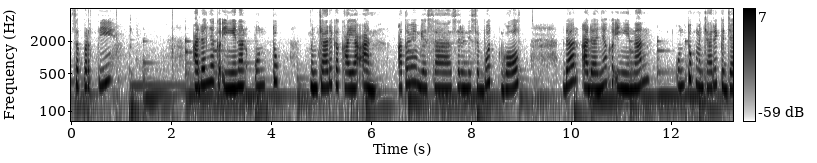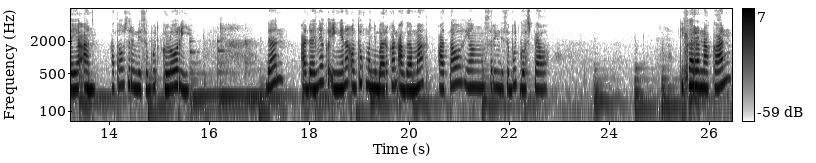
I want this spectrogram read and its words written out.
seperti adanya keinginan untuk mencari kekayaan atau yang biasa sering disebut gold dan adanya keinginan untuk mencari kejayaan atau sering disebut glory dan adanya keinginan untuk menyebarkan agama atau yang sering disebut gospel dikarenakan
